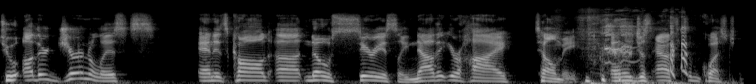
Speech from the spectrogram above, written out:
to other journalists, and it's called uh, "No, seriously." Now that you're high, tell me, and he just asks them questions.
